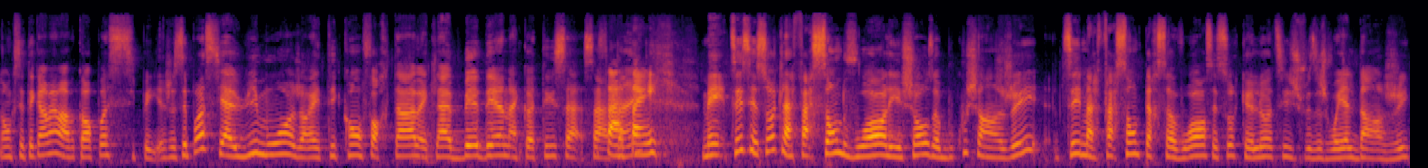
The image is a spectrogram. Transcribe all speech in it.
Donc, c'était quand même encore pas si pire. Je sais pas si à 8 mois, j'aurais été confortable avec la bédaine à côté, ça, ça, Ça atteint. atteint. Mais tu sais, c'est sûr que la façon de voir les choses a beaucoup changé. Tu sais, ma façon de percevoir, c'est sûr que là, tu sais, je, voyais le danger.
